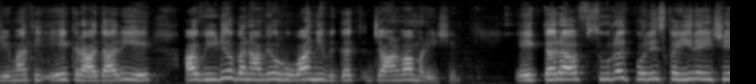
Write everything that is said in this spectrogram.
જેમાંથી એક રાહદારીએ આ વીડિયો બનાવ્યો હોવાની વિગત જાણવા મળી છે. એક તરફ સુરત પોલીસ કહી રહી છે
